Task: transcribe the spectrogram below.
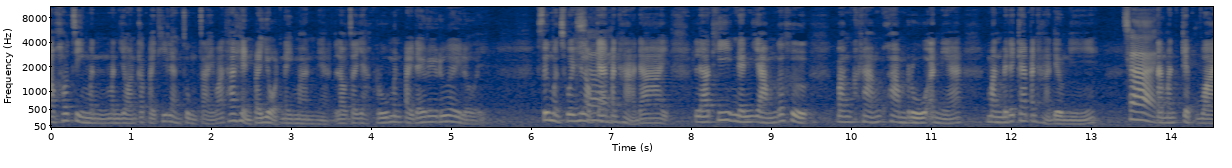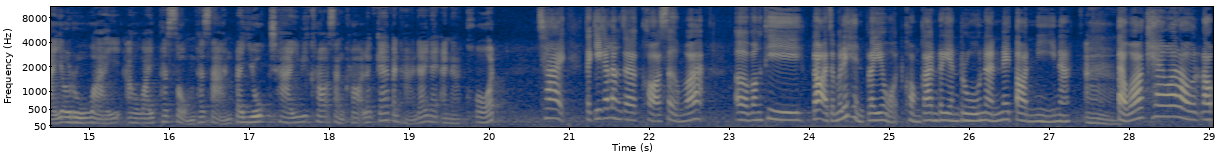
เอาเข้าจริงมันมันย้อนกลับไปที่แรงจูงใจว่าถ้าเห็นประโยชน์ในมันเนี่ย เราจะอยากรู้มันไปได้เรื่อยๆ เลย ซึ่งมันช่วยให้เราใช่แก้ปัญหาได้ แล้วที่เน้นย้ำก็คือบางครั้งความรู้อันเนี้ยมันไม่ได้แก้ปัญหาเดี๋ยวนี้ ใช่ แต่มันเก็บไว้รู้ไว้ เอาไว้ผสมผสานประยุกต์ใช้วิเคราะห์สังเคราะห์แล้วแก้ปัญหาได้ในอนาคต ใช่แต่กี้กำลังจะขอเสริมว่าเออบางทีเราอาจจะไม่ได้เห็นประโยชน์ของการเรียนรู้นั้นในตอนนี้นะอ่าแต่ว่าแค่ว่าเราเรา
